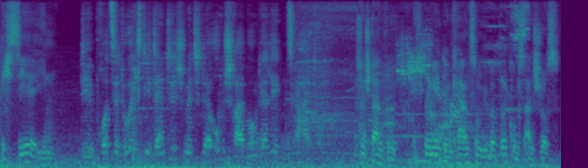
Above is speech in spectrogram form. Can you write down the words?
Ich sehe ihn. Die Prozedur ist identisch mit der Umschreibung der Lebenserhaltung. Verstanden. Ich bringe den Kern zum Überbrückungsanschluss.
